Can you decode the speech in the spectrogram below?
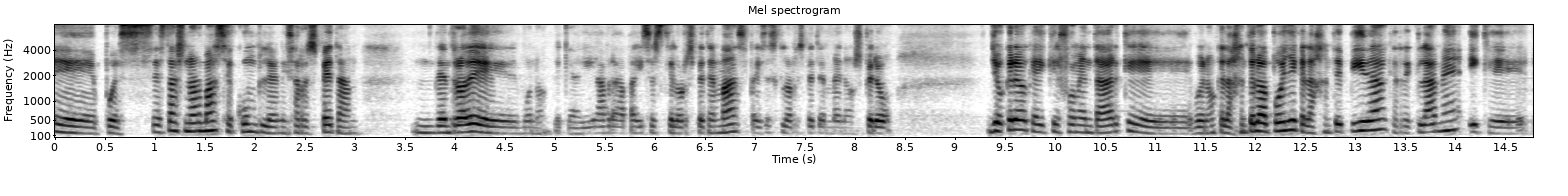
eh, pues estas normas se cumplen y se respetan dentro de, bueno, de que ahí habrá países que lo respeten más y países que lo respeten menos, pero yo creo que hay que fomentar que, bueno, que la gente lo apoye, que la gente pida, que reclame y que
